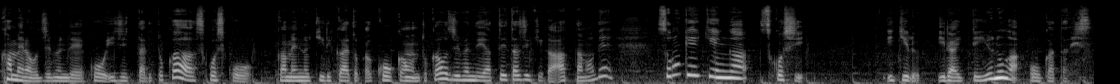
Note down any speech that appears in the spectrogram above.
カメラを自分でこういじったりとか少しこう画面の切り替えとか効果音とかを自分でやっていた時期があったのでその経験が少し生きる依頼っていうのが多かったです。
